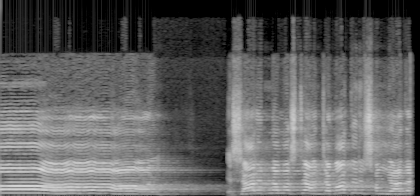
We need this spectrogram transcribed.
এশারের নামাজটা জামাতের সঙ্গে আদায়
